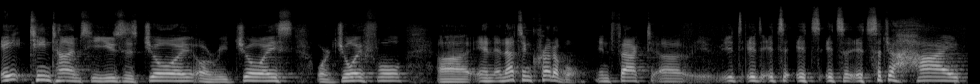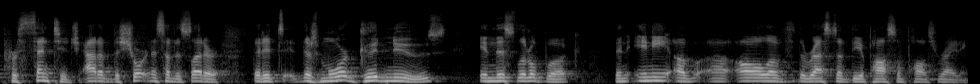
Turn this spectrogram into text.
18 times he uses joy or rejoice or joyful, uh, and, and that's incredible. In fact, uh, it, it, it's, it's, it's, it's such a high percentage out of the shortness of this letter that it, there's more good news in this little book than any of uh, all of the rest of the Apostle Paul's writing.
